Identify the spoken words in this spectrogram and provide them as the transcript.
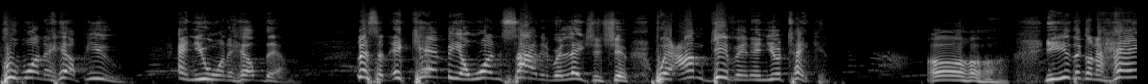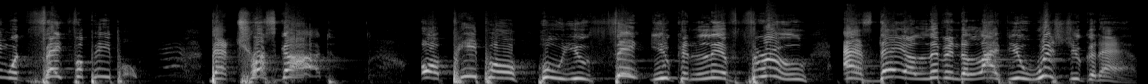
who want to help you, and you want to help them. Listen, it can't be a one sided relationship where I'm giving and you're taking. Oh, you're either going to hang with faithful people that trust God or people who you think you can live through as they are living the life you wish you could have.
